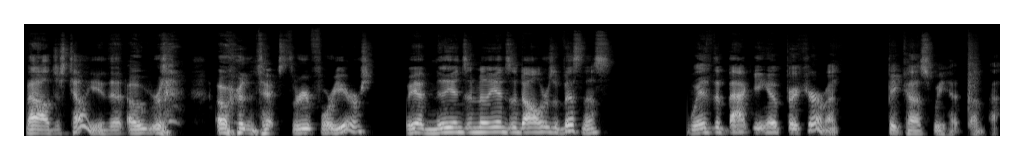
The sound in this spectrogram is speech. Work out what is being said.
But I'll just tell you that over, over the next three or four years, we had millions and millions of dollars of business with the backing of procurement because we had done that.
